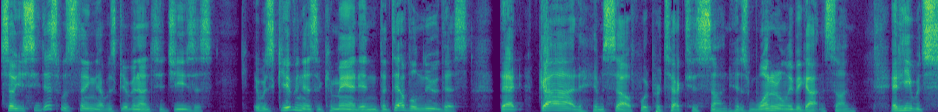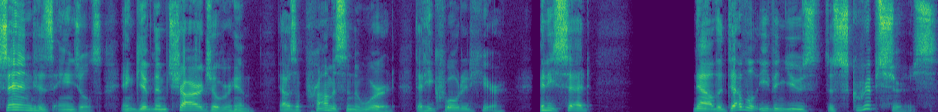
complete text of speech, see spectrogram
So you see, this was thing that was given unto Jesus. It was given as a command, and the devil knew this that God himself would protect his son, his one and only begotten son, and he would send his angels and give them charge over him. That was a promise in the word that he quoted here. And he said, Now the devil even used the scriptures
